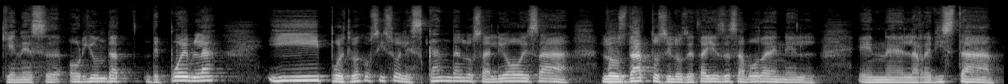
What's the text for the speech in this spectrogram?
quien es eh, oriunda de Puebla. Y pues luego se hizo el escándalo, salió esa, los datos y los detalles de esa boda en, el, en eh, la revista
